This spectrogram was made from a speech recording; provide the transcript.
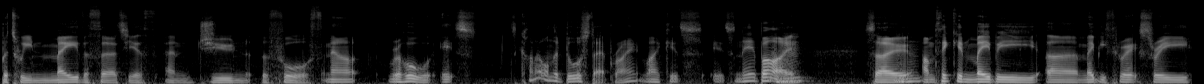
between May the thirtieth and June the fourth. Now, Rahul, it's it's kind of on the doorstep, right? Like it's it's nearby. Mm-hmm so mm-hmm. I'm thinking maybe uh, maybe 3x3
